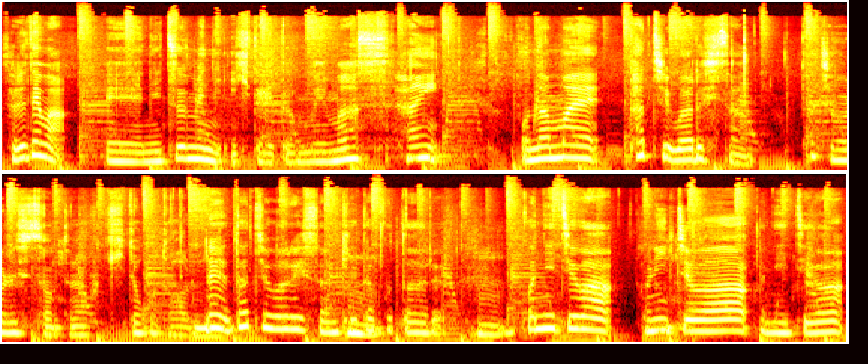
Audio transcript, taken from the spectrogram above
それでは、えー、2通目に行きたいと思います。はいお名前タチワルシさん。立悪さんってなんか聞いたことあるねね、タチワルシさん聞いたことある。うん、こんにちは。こんにちはこんにちは。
